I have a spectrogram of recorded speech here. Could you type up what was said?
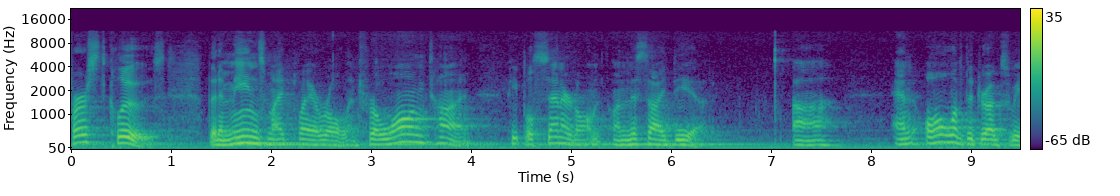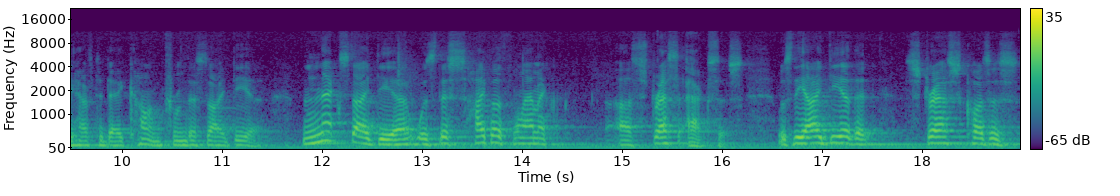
first clues that amines might play a role. And for a long time, people centered on, on this idea. Uh, and all of the drugs we have today come from this idea. The next idea was this hypothalamic uh, stress axis. It was the idea that stress causes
